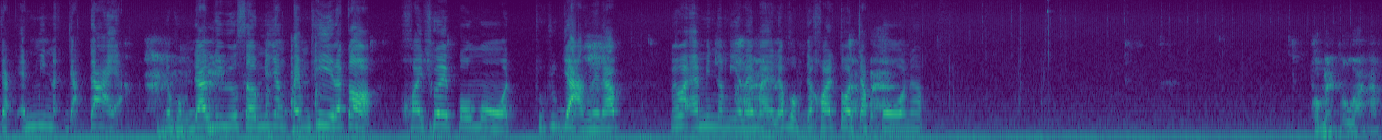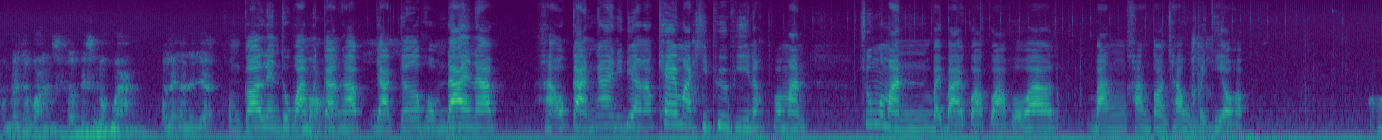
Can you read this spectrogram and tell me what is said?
อยากแอดมินอะอยากได้อะ เดี๋ยวผมจะรีวิวเซิร์ฟนี้อย่างเต็มที่แล้วก็คอยช่วยโปรโมททุก ๆ อย่างเลยนะครับ ไม่ว่าแอดมินจะมีอะไรใหม่แล้วผมจะคอยตัวจับโปรนะครับ ผมเล่นทุกวันครับ ผมเล่นทุกวันเซิร์ฟนี้สนุกมากมาเล่นกันเยอะผมก็เล่นทุกวันเหมือนกันครับ อยากเจอผมได้นะครับ หาโอกาสง่ายนิดเดียวนะแค่มาคิดพีพีนะประมาณ ช่วงประมาณบ่ายๆกว่าๆเพราะว่าบางครั้งตอนเช้าผมไปเที่ยวครับๆอ๋อ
